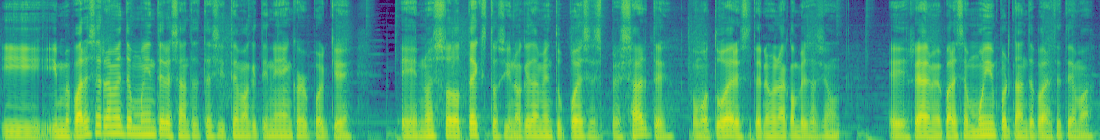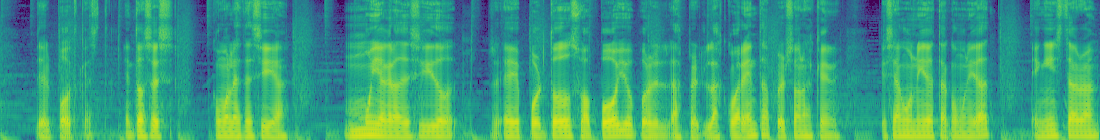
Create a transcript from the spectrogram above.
Y, me parece realmente muy interesante este sistema que tiene Anchor porque eh, no es solo texto, sino que también tú puedes expresarte como tú eres, tener una conversación real. Me parece muy importante para este tema del podcast. Entonces, como les decía, muy agradecido eh, por todo su apoyo, por las, las 40 personas que, se han unido a esta comunidad en Instagram.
